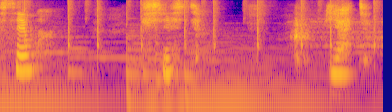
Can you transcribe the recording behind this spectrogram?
Сім, шість, п'ять.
